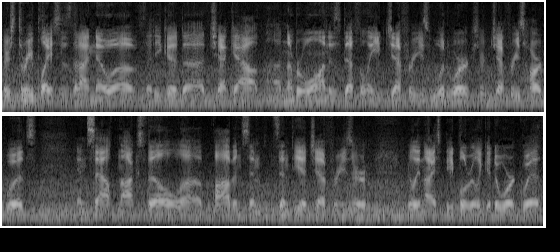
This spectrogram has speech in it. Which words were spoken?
there's three places that I know of that he could uh, check out. Uh, number one is definitely Jeffries Woodworks or Jeffries Hardwoods in South Knoxville. Uh, Bob and Cyn- Cynthia Jeffries are really nice people, really good to work with.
